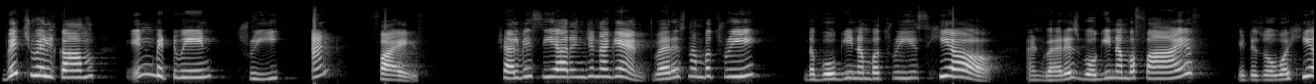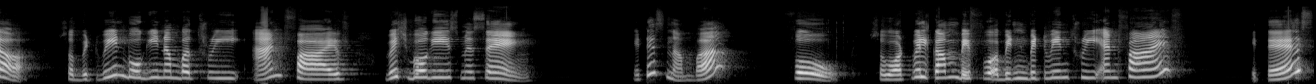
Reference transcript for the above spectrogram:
which will come in between 3 and 5. Shall we see our engine again? Where is number 3? The bogie number 3 is here. And where is bogie number 5? It is over here. So between bogie number 3 and 5, which bogie is missing? It is number 4. So what will come before in between 3 and 5? It is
